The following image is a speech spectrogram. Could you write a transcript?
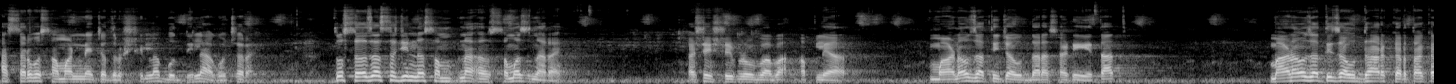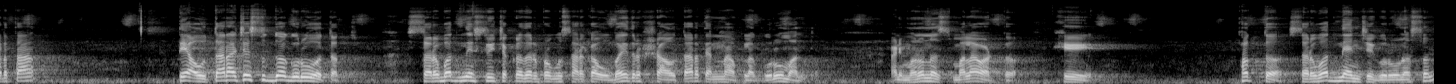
हा सर्वसामान्याच्या दृष्टीला बुद्धीला अगोचर आहे. तो सहजासहजी न संपना समजणार आहे. असे श्रीप्रभू बाबा आपल्या मानवजातीच्या उद्धारासाठी येतात. मानवजातीचा उद्धार करता करता ते अवताराचे सुद्धा गुरु होतात. सर्वज्ञ श्री चक्रधर प्रभूसारखा उभयदृश्य अवतार त्यांना आपला गुरु मानतो. आणि म्हणूनच मला वाटतं हे फक्त सर्वज्ञांचे गुरु नसून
